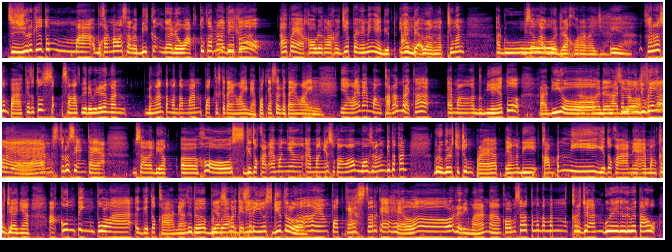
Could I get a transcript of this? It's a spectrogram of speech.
sejujurnya kita tuh ma- bukan malas ya, lebih ke nggak ada waktu karena lebih kita ke tuh apa ya kalau udah kelar kerja pengennya ngedit. Iya. ada banget cuman aduh. bisa nggak gue drakoran aja? Iya, karena sumpah kita tuh sa- sangat beda-beda dengan dengan teman-teman podcast kita yang lain ya, podcaster kita yang lain. Hmm. Yang lain emang karena mereka emang dunianya tuh radio, Heeh, dan radio senang juga ya. Terus yang kayak misalnya dia eh, host gitu kan, emang yang emangnya suka ngomong. Sedangkan kita kan bener-bener cucung pret yang di company gitu kan, yang emang kerjanya akunting pula gitu kan, yang itu ya berubah seperti menjadi- serius gitu loh Heeh, yang podcaster kayak hello lo dari mana? Kalau misalnya teman-teman kerjaan gue tiba-tiba tahu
